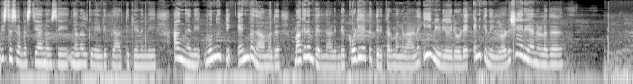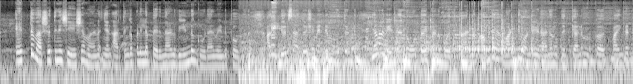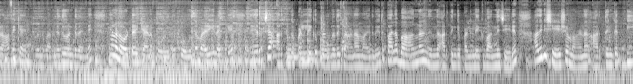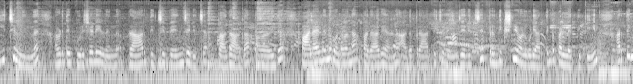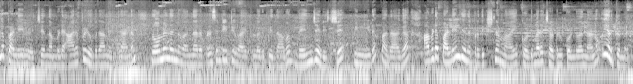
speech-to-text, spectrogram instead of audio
വിശുദ്ധ സെബസ്ത്യാനോസെ ഞങ്ങൾക്ക് വേണ്ടി പ്രാർത്ഥിക്കണമേ. അങ്ങനെ മുന്നൂറ്റി എൺപതാമത് മകരം പെരുന്നാളിന്റെ കൊടിയേറ്റ തിരുക്കർമ്മങ്ങളാണ് ഈ വീഡിയോയിലൂടെ എനിക്ക് നിങ്ങളോട് ഷെയർ ചെയ്യാനുള്ളത്. എട്ട് വർഷത്തിന് ശേഷമാണ് ഞാൻ അർത്തങ്കപ്പള്ളിയിലെ പെരുന്നാൾ വീണ്ടും കൂടാൻ വേണ്ടി പോകുന്നത്. അതിന്റെ ഒരു സന്തോഷം എന്റെ മുഖത്തുണ്ട്. ഞങ്ങൾ ഭയങ്കര ട്രാഫിക് ആയിരിക്കുമെന്ന് പറഞ്ഞത് കൊണ്ട് തന്നെ ഞങ്ങൾ ഓട്ടോയ്ക്കാണ് പോയത്. പോകുന്ന വഴിയിലൊക്കെ നേർച്ച അർത്തിങ്കപ്പള്ളിയിലേക്ക് പോകുന്നത് കാണാമായിരുന്നു. ഇത് പല ഭാഗങ്ങളിൽ നിന്ന് അർത്തിങ്കപ്പള്ളിയിലേക്ക് വന്നു ചേരും. അതിനുശേഷമാണ് അർത്തിങ്കൽ ബീച്ചിൽ നിന്ന് അവിടുത്തെ കുരിശടിയിൽ നിന്ന് പ്രാർത്ഥിച്ച് വെഞ്ചരിച്ച പതാക ഇത് പാലായിൽ നിന്ന് കൊണ്ടുവന്ന പതാകയാണ്. അത് പ്രാർത്ഥിച്ച് വെഞ്ചരിച്ച് പ്രദക്ഷിണയോടുകൂടി അർത്തിങ്കപ്പള്ളിയിൽ എത്തിക്കുകയും അർത്തിങ്കപ്പള്ളിയിൽ വെച്ച് നമ്മുടെ ആലപ്പുഴ ഉപതാമെത്രാനും റോമിൽ നിന്ന് വന്ന റെപ്രസെന്റേറ്റീവ് ആയിട്ടുള്ള ഒരു പിതാവ് വെഞ്ചരിച്ച് പിന്നീട് പതാക അവിടെ പള്ളിയിൽ നിന്ന് പ്രദക്ഷിണമായി കൊടിമരച്ചോട്ടിൽ കൊണ്ടുവന്നാണ് ഉയർത്തുന്നത്.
